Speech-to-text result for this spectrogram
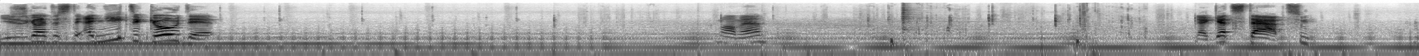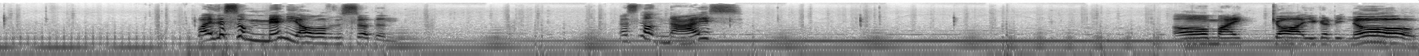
You're just going to stay. I need to go there. Come on, man. Yeah, get stabbed. Why is there so many all of a sudden? That's not nice. Oh my god, you're gonna be- No!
